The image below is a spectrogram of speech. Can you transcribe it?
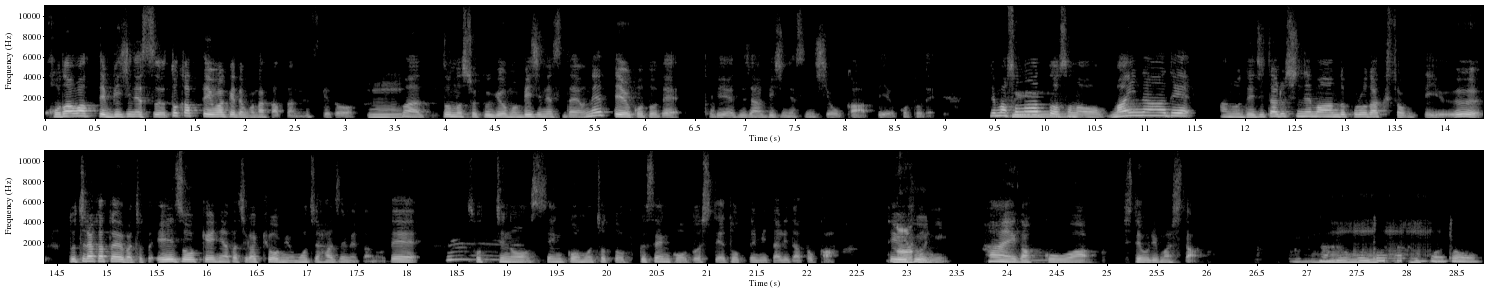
こだわってビジネスとかっていうわけでもなかったんですけど、うんまあ、どの職業もビジネスだよねっていうことで、とりあえずじゃあビジネスにしようかっていうことで。で、まあ、そのうん後、そのマイナーであのデジタルシネマプロダクションっていう、どちらかといえばちょっと映像系に私が興味を持ち始めたので、そっちの専攻もちょっと副専攻として取ってみたりだとかっていうふうに、はい、学校はしておりました。なるほど、なるほど。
